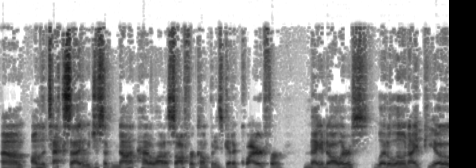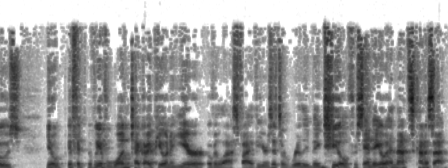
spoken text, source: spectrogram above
Um, on the tech side, we just have not had a lot of software companies get acquired for mega dollars, let alone IPOs. You know, if it, if we have one tech IPO in a year over the last five years, it's a really big deal for San Diego, and that's kind of sad.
